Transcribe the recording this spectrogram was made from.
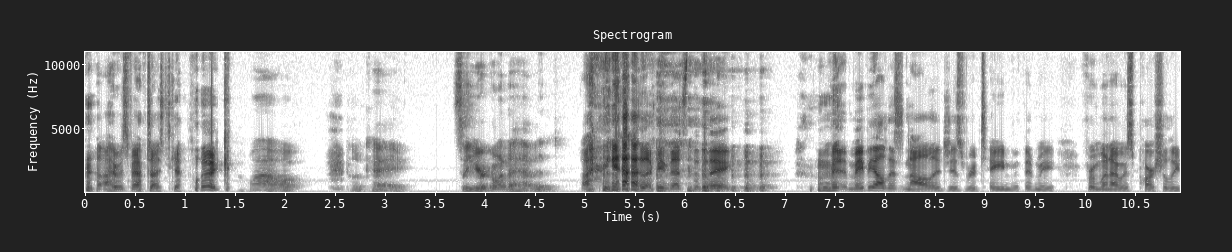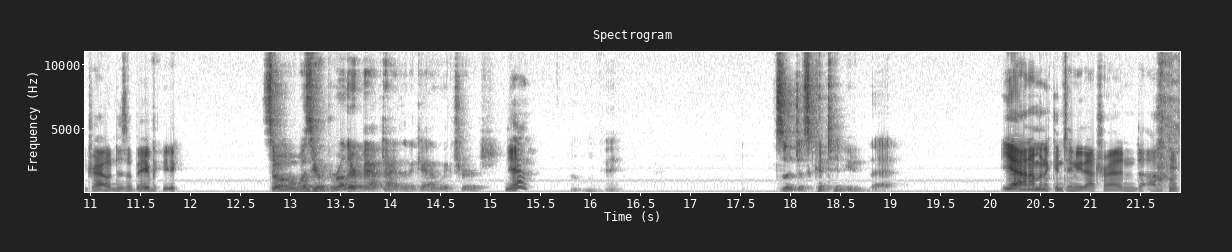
I was baptized Catholic. Wow. Okay. So you're going to heaven. yeah, I mean that's the thing. Maybe all this knowledge is retained within me from when I was partially drowned as a baby. so was your brother baptized in a Catholic church? Yeah, Oh, okay. So just continued that. yeah, and I'm going to continue that trend. Um,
